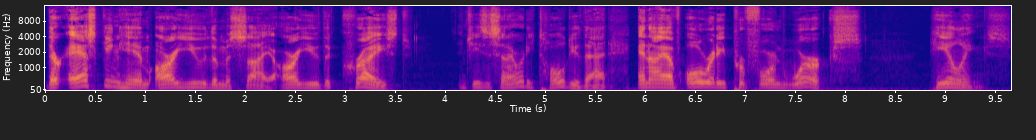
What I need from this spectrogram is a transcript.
They're asking him, Are you the Messiah? Are you the Christ? And Jesus said, I already told you that, and I have already performed works, healings,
